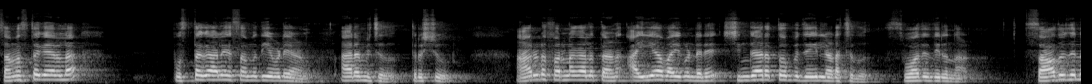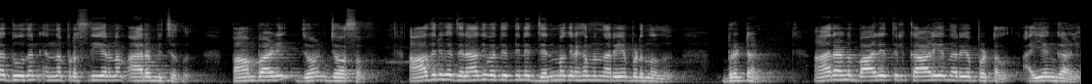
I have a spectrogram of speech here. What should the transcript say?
സമസ്ത കേരള പുസ്തകാലയ സമിതി എവിടെയാണ്? ആരംഭിച്ചത്? തൃശൂർ ആരുടെ ഭരണകാലത്താണ് അയ്യ വൈകുണ്ഠരെ ശിങ്കാരത്തോപ്പ് ജയിലിൽ അടച്ചത് സ്വാതി തിരുനാൾ. സാധുജന ദൂതൻ എന്ന പ്രസിദ്ധീകരണം ആരംഭിച്ചത് പാമ്പാടി ജോൺ ജോസഫ്. ആധുനിക ജനാധിപത്യത്തിന്റെ ജന്മഗ്രഹം എന്നറിയപ്പെടുന്നത് ബ്രിട്ടൻ ആരാണ് ബാല്യത്തിൽ കാളി എന്നറിയപ്പെട്ടത്? അയ്യങ്കാളി.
